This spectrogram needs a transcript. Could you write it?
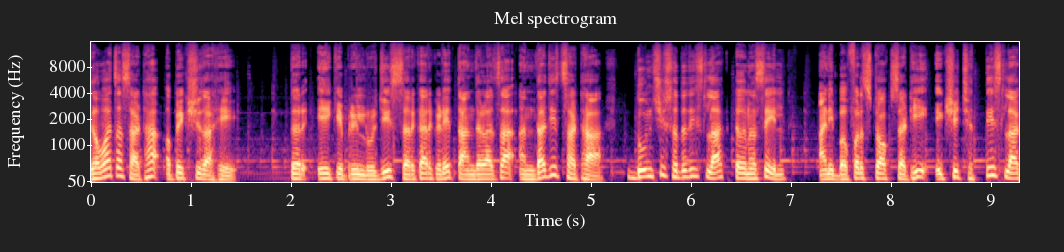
गव्हाचा साठा अपेक्षित आहे. तर एक एप्रिल रोजी सरकारकडे तांदळाचा अंदाजित साठा दोनशे सदतीस लाख टन असेल आणि बफर स्टॉकसाठी एकशे छत्तीस लाख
